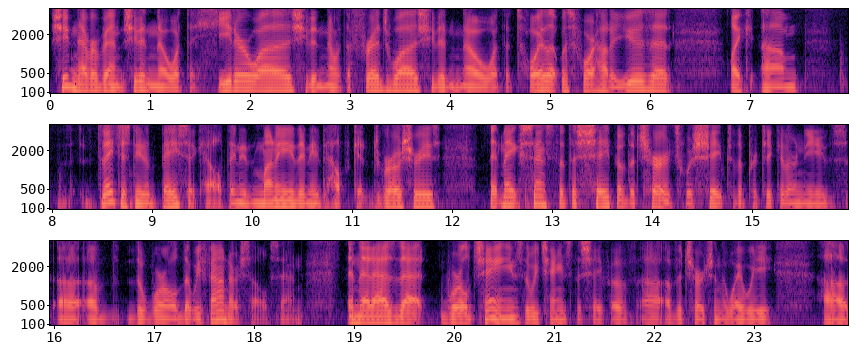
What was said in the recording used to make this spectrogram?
she'd never been she didn't know what the heater was. She didn't know what the fridge was. She didn't know what the toilet was for how to use it. Like um, they just needed basic help. They needed money. They needed help get groceries. It makes sense that the shape of the church was shaped to the particular needs uh, of the world that we found ourselves in. And that as that world changed that we changed the shape of, uh, of the church and the way we uh,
